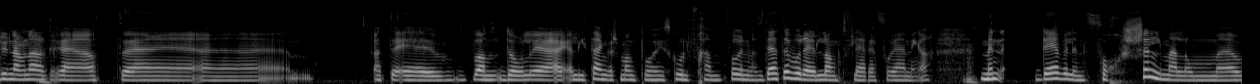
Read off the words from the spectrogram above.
Du nevner eh, at, eh, at det er dårlig, lite engasjement på høyskolen fremfor universitetet, hvor det er langt flere foreninger. Mm. Men det er vel en forskjell mellom uh,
